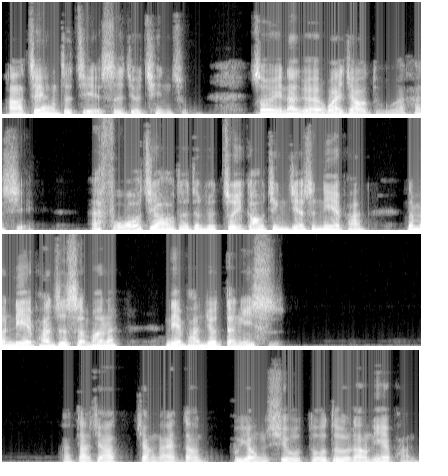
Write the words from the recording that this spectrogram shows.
啊。这样子解释就清楚。所以那个外教徒啊，他写：哎，佛教的这个最高境界是涅槃。那么涅槃是什么呢？涅槃就等于死。那大家将来当不用修都得到涅槃，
